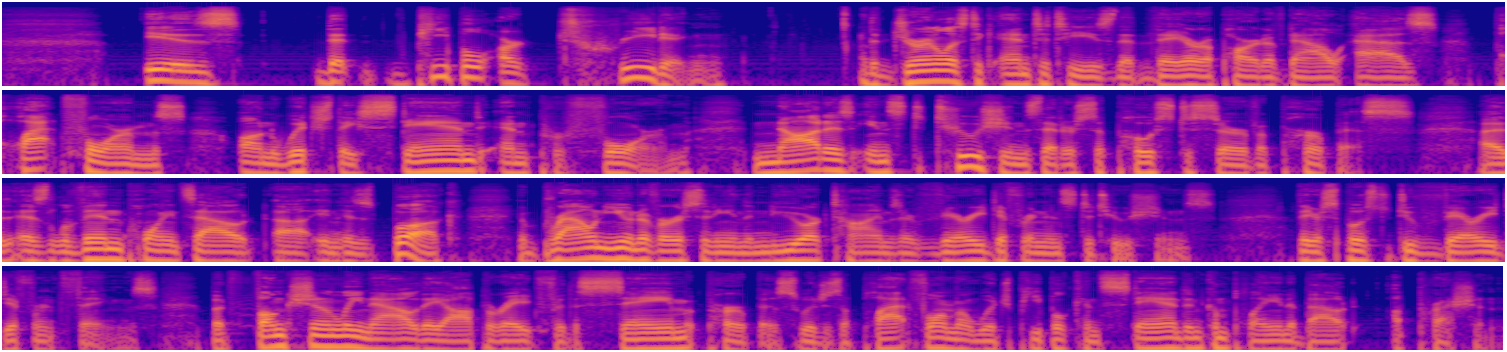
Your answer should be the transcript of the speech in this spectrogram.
is that people are treating the journalistic entities that they are a part of now as platforms on which they stand and perform, not as institutions that are supposed to serve a purpose. As, as Levin points out uh, in his book, Brown University and the New York Times are very different institutions. They are supposed to do very different things, but functionally now they operate for the same purpose, which is a platform on which people can stand and complain about oppression.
